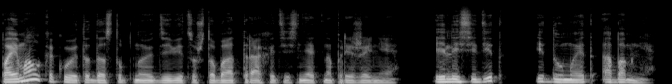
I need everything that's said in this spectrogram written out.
Поймал какую-то доступную девицу, чтобы оттрахать и снять напряжение? Или сидит и думает обо мне?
